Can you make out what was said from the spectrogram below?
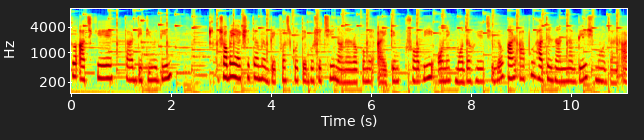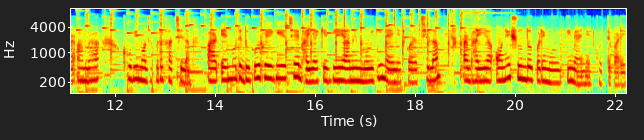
সো আজকে তার দ্বিতীয় দিন। সবাই একসাথে আমরা ব্রেকফাস্ট করতে বসেছি। নানা রকমের আইটেম সবই অনেক মজা হয়েছিল। আর আপুর হাতের রান্না বেশ মজার। আর আমরা খুবই মজা করে খাচ্ছিলাম। আর এর মধ্যে দুপুর হয়ে গিয়েছে, ভাইয়াকে দিয়ে আমি মুরগি ম্যারিনেট করাচ্ছিলাম। আর ভাইয়া অনেক সুন্দর করে মুরগি ম্যারিনেট করতে পারে।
